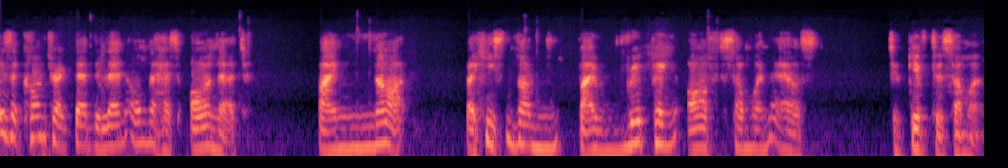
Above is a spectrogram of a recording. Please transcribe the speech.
It's a contract that the landowner has honored by not, but he's not by ripping off someone else to give to someone.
